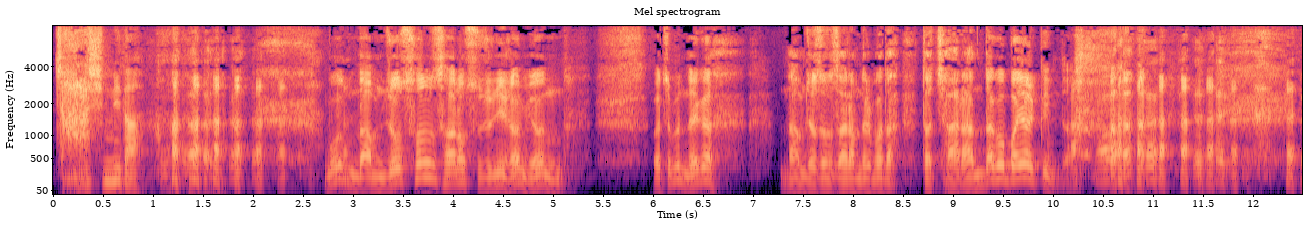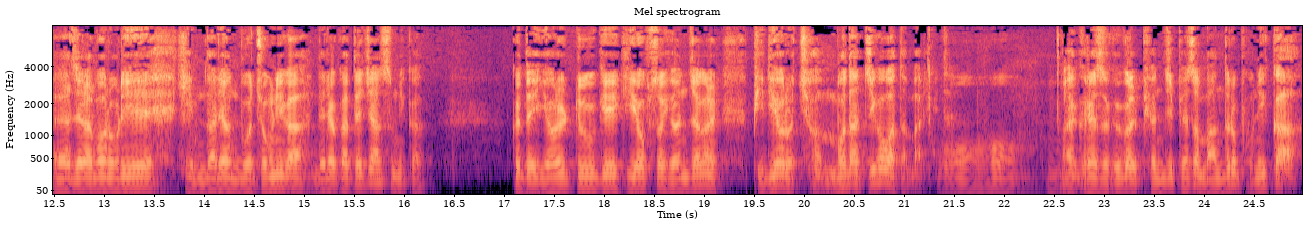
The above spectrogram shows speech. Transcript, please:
잘하십니다. 뭐 남조선 산업 수준이라면 어쩌면 내가 남조선 사람들보다 더 잘한다고 봐야 할 겁니다. 지난번 우리 김다련 부총리가 내려갔대지 않습니까? 그때 12개 기업소 현장을 비디오로 전부 다 찍어왔단 말입니다. 아, 그래서 그걸 편집해서 만들어 보니까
